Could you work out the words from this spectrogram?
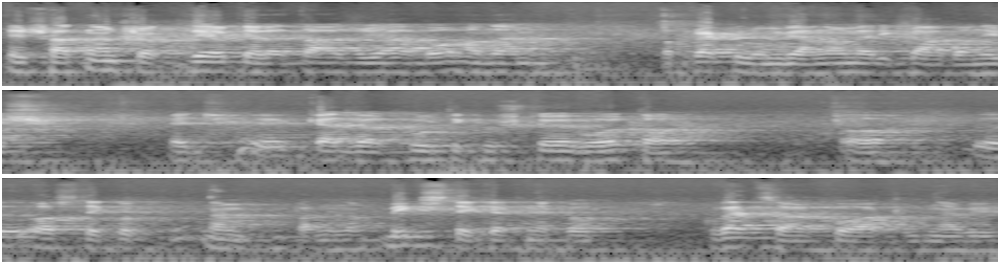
És hát nem csak Dél-Kelet-Ázsiában, hanem a Prekolumbián Amerikában is egy kedvelt kultikus kő volt a, a aztékok, nem, pardon, a mixtékeknek a Quetzalcoatl nevű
